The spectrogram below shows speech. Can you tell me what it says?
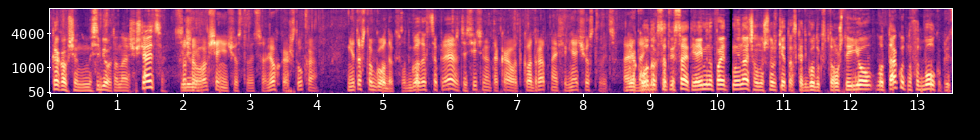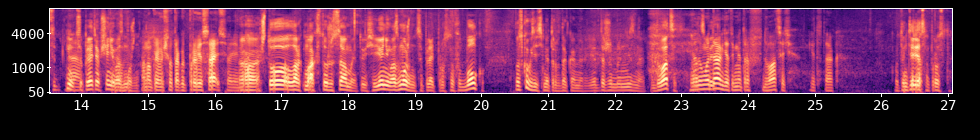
Как вообще на себе вот она ощущается? Слушай, вообще не чувствуется. Легкая штука. Не то, что Годекс. Вот Годекс цепляешь, действительно такая вот квадратная фигня чувствуется. А Нет, Годекс отвисает. Я именно поэтому и начал на шнурке таскать Годекс, потому что ее вот так вот на футболку прицеп... ну, да. цеплять вообще невозможно. Она прям еще так вот провисает все время. Ага, что Lark Max то же самое. То есть ее невозможно цеплять просто на футболку. Ну сколько здесь метров до камеры? Я даже, блин, не знаю. 20? Я думаю, да, где-то метров 20, где-то так. Вот интересно просто.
